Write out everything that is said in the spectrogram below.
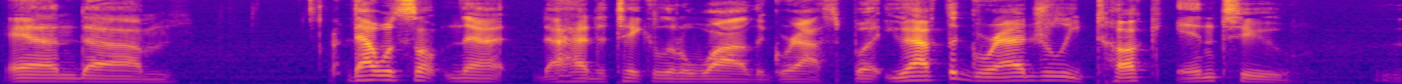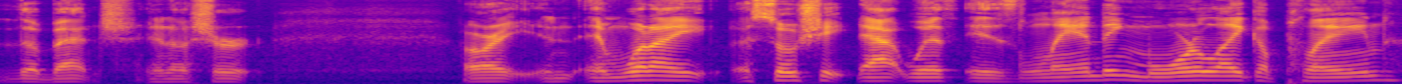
and um, that was something that I had to take a little while to grasp. But you have to gradually tuck into the bench in a shirt. All right, and, and what I associate that with is landing more like a plane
